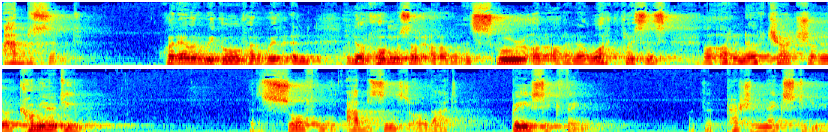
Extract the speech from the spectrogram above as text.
absent. Wherever we go, whether we're in, in our homes or, or in school or, or in our workplaces or, or in our church or our community, there is so often the absence of that basic thing that the person next to you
